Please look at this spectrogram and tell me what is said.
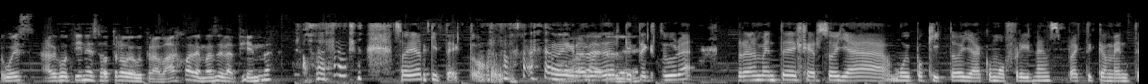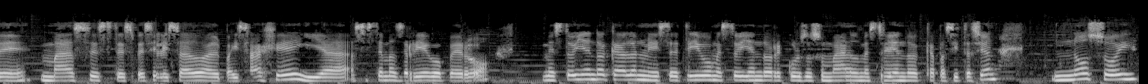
o es algo, tienes otro trabajo además de la tienda. Soy arquitecto. Me gradué de arquitectura. Realmente ejerzo ya muy poquito, ya como freelance, prácticamente más este, especializado al paisaje y a sistemas de riego, pero me estoy yendo acá al administrativo, me estoy yendo a recursos humanos, me estoy yendo a capacitación. No soy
